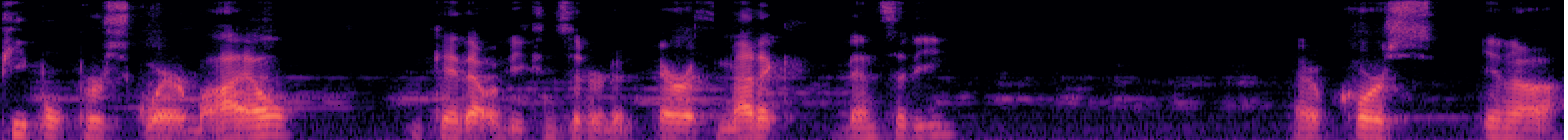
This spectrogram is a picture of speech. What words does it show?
people per square mile. Okay, that would be considered an arithmetic density. And of course, in a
